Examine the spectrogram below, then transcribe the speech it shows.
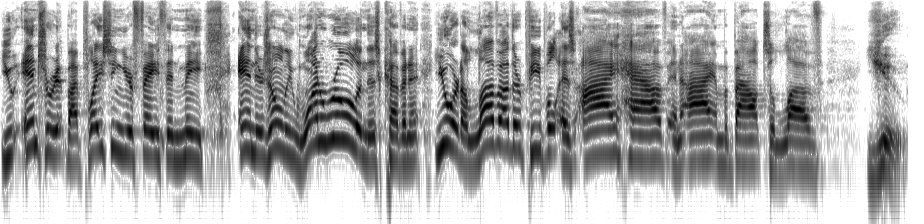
you enter it by placing your faith in me. And there's only one rule in this covenant you are to love other people as I have and I am about to love you.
